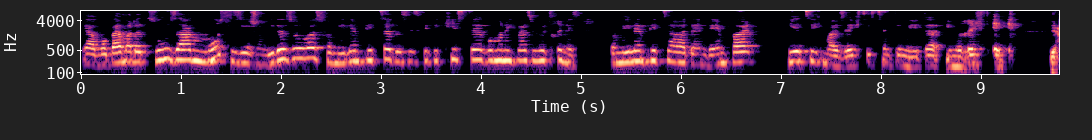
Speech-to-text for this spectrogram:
Ja, wobei man dazu sagen muss, das ist ja schon wieder sowas, Familienpizza, das ist wie die Kiste, wo man nicht weiß, wie viel drin ist. Familienpizza hat in dem Fall 40 mal 60 Zentimeter im Rechteck. Ja.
